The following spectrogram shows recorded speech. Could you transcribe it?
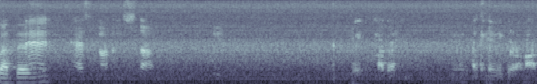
button. Has gotten stuck. Wait, I? Okay, we go off.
